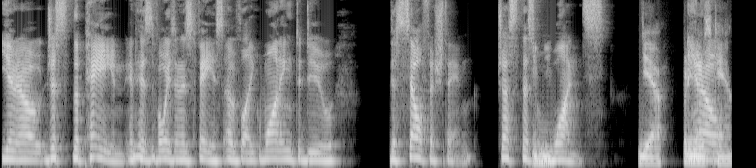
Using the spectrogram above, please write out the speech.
you know, just the pain in his voice and his face of like wanting to do the selfish thing just this Mhm. once yeah, but he you know, can't.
